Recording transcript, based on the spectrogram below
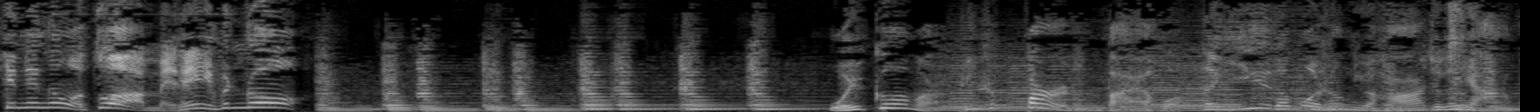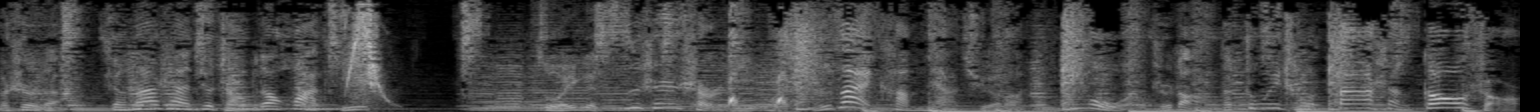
天天跟我做，每天一分钟。我一哥们儿平时倍儿能白活，但一遇到陌生女孩就跟哑巴似的，想搭讪却找不到话题。作为一个资深事儿逼，我实在看不下去了。经过我的指导，他终于成了搭讪高手。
